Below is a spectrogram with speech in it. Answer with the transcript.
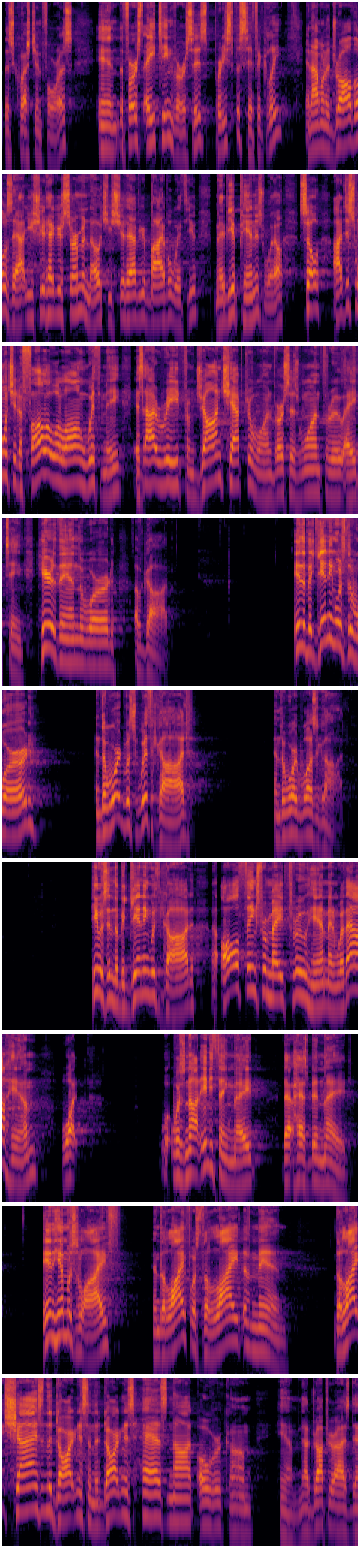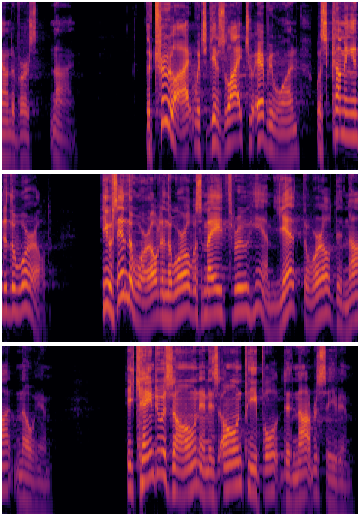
this question for us in the first 18 verses, pretty specifically. And I'm going to draw those out. You should have your sermon notes. You should have your Bible with you, maybe a pen as well. So I just want you to follow along with me as I read from John chapter 1, verses 1 through 18. Hear then the word of God. In the beginning was the Word, and the Word was with God, and the Word was God. He was in the beginning with God. All things were made through him, and without him, what, was not anything made that has been made. In him was life, and the life was the light of men. The light shines in the darkness, and the darkness has not overcome him. Now drop your eyes down to verse 9. The true light, which gives light to everyone, was coming into the world. He was in the world, and the world was made through him, yet the world did not know him. He came to his own, and his own people did not receive him.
